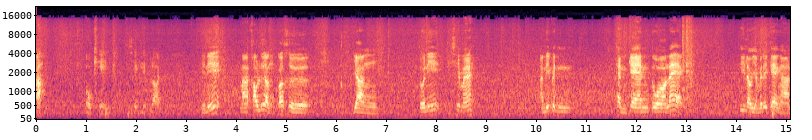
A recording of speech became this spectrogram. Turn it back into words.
อะโอเค เช็คเรียบร้อย ทีนี้มาเข้าเรื่องก็คืออย่างตัวนี้ใช่ไหมอันนี้เป็นแผ่นแกนตัวแรกที่เรายังไม่ได้แก้งาน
